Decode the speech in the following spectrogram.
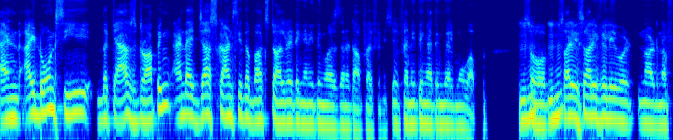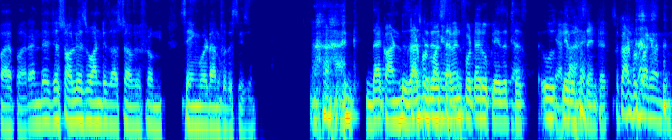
And I don't see the Cavs dropping, and I just can't see the Bucks tolerating anything worse than a top five finish. If anything, I think they'll move up. Mm-hmm, so mm-hmm. sorry, sorry, Philly, but not enough firepower, and they're just always one disaster away from saying we're done for the season. that can't disaster can't is a seven footer who plays at yeah. who yeah, plays at the center. So can't put money on them.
